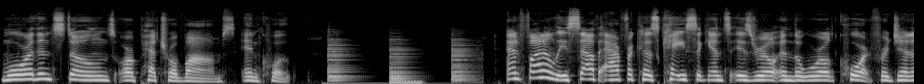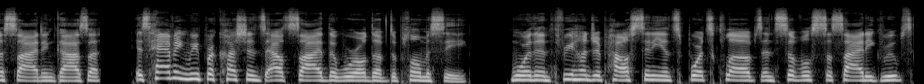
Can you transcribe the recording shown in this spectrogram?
more than stones or petrol bombs, end quote. And finally, South Africa's case against Israel in the World Court for Genocide in Gaza is having repercussions outside the world of diplomacy. More than 300 Palestinian sports clubs and civil society groups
